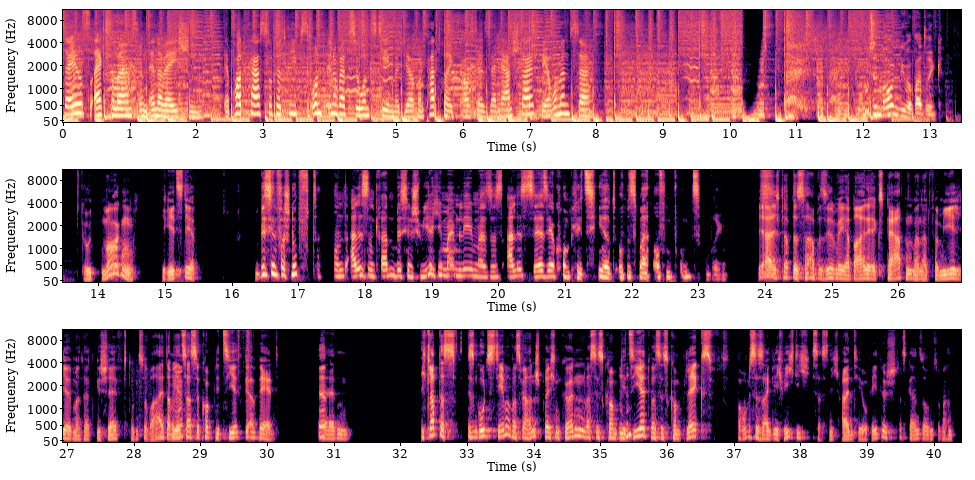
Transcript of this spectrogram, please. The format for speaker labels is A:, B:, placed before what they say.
A: Sales Excellence and Innovation, der Podcast zu Vertriebs- und Innovationsthemen mit Jörg und Patrick aus der Sendeanstalt Bero Münster.
B: Guten Morgen, lieber Patrick.
C: Guten Morgen. Wie geht's dir?
B: Ein bisschen verschnupft und alles sind gerade ein bisschen schwierig in meinem Leben. Also es ist alles sehr, sehr kompliziert, um es mal auf den Punkt zu bringen.
C: Ja, ich glaube, das haben, sind wir ja beide Experten. Man hat Familie, man hat Geschäft und so weiter. Aber
B: Ja.
C: jetzt hast du kompliziert erwähnt.
B: Ja.
C: Ähm, ich glaube, das ist ein gutes Thema, was wir ansprechen können. Was ist
B: Mhm.
C: kompliziert? Was ist komplex? Warum ist das eigentlich wichtig? Ist das nicht rein theoretisch, das Ganze umzumachen?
